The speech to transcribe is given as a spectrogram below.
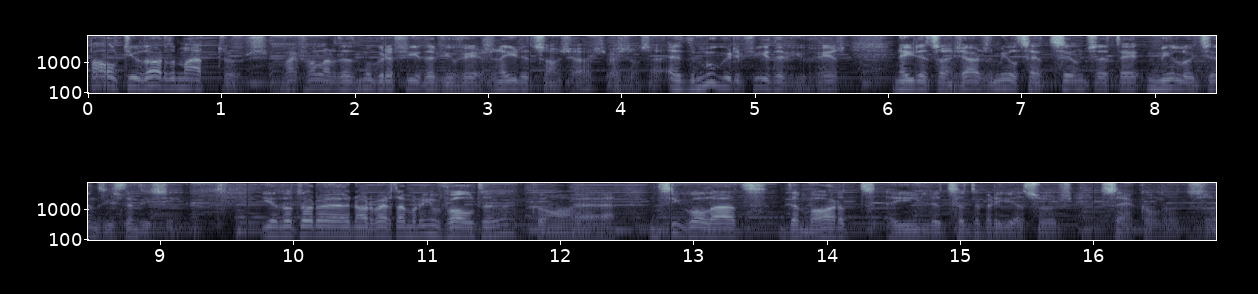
Paulo Teodoro de Matos vai falar da demografia da viuvez na Ilha de São Jorge. Vejam só, a demografia da viuvez na Ilha de São Jorge, de 1700 até 1875. E a doutora Norberta Amorim volta com a desigualdade da morte, a Ilha de Santa Maria Açores, século XVIII.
